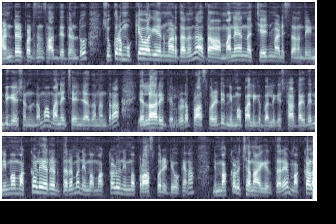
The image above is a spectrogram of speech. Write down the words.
ಹಂಡ್ರೆಡ್ ಪರ್ಸೆಂಟ್ ಸಾಧ್ಯತೆ ಉಂಟು. ಶುಕ್ರ ಮುಖ್ಯವಾಗಿ ಏನು ಮಾಡ್ತಾನೆ ಅಂದರೆ ಅಥವಾ ಮನೆಯನ್ನು ಚೇಂಜ್ ಮಾಡಿಸ್ತಾನೆ ಅಂತ ಇಂಡಿಕೇಶನ್ ಉಂಟಮ್ಮ ಮನೆ ಚೇಂಜ್ ಆದ ನಂತರ ಎಲ್ಲ ರೀತಿಯಲ್ಲಿ ಕೂಡ ಪ್ರಾಸ್ಪರಿಟಿ ನಿಮ್ಮ ಪಾಲಿಗೆ ಬರಲಿಕ್ಕೆ ಸ್ಟಾರ್ಟ್ ಆಗಿದೆ. ನಿಮ್ಮ ಮಕ್ಕಳು ಯಾರು ಇರ್ತಾರಮ್ಮ ನಿಮ್ಮ ಮಕ್ಕಳು ನಿಮ್ಮ ಪ್ರಾಸ್ಪರಿಟಿ ಓಕೆನಾ ನಿಮ್ಮ ಮಕ್ಕಳು ಚೆನ್ನಾಗಿರ್ತಾರೆ. ಮಕ್ಕಳ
